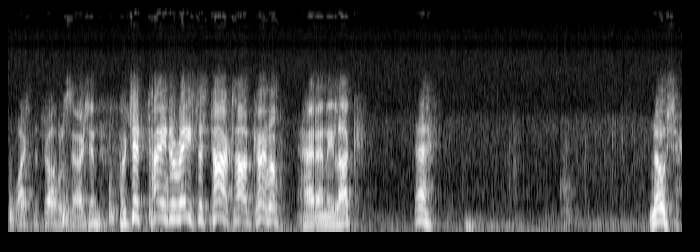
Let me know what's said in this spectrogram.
What's the trouble, Sergeant? We're just trying to raise the Star Cloud, Colonel. Had any luck? Uh, no, sir.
